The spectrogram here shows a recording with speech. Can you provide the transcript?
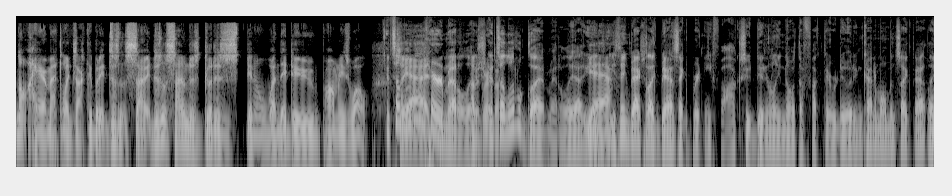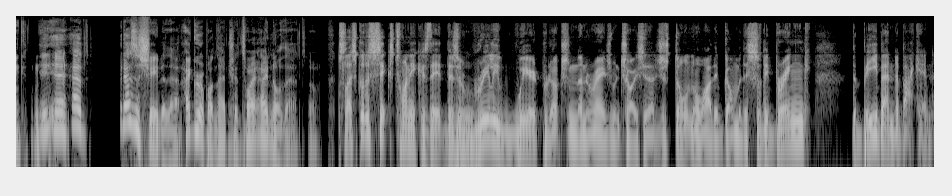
not hair metal exactly, but it doesn't sound it doesn't sound as good as you know when they do harmonies well. It's a So, little yeah, hair a metalish. It's a little glam metal. Yeah. You, Yeah. You think back to like bands like Britney Fox who didn't really know what the fuck they were doing in kind of moments like that. Like it, it has it has a shade of that. I grew up on that shit, so I, I know that. So So let's go to 620 because there's a really weird production and arrangement choice here. that I just don't know why they've gone with this. So they bring the B bender back in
